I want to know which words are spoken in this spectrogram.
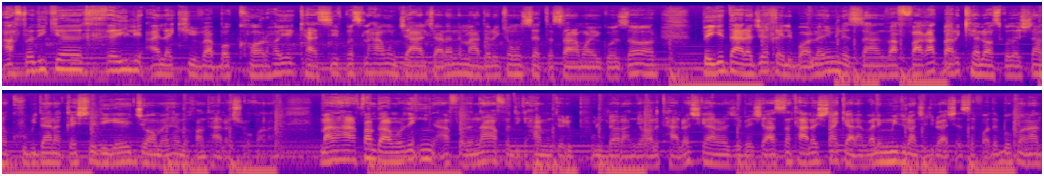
افرادی که خیلی علکی و با کارهای کثیف مثل همون جعل کردن مدارک اون ست سرمایه گذار به یه درجه خیلی بالایی می‌رسن و فقط برای کلاس گذاشتن و کوبیدن قشر دیگه جامعه می‌خوان تلاش بکنن. من حرفم در مورد این افراد نه افرادی که همینطوری پول دارن یا حالا تلاش کردن راجع بهش اصلا تلاش نکردن ولی می‌دونن چجوری ازش استفاده بکنن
